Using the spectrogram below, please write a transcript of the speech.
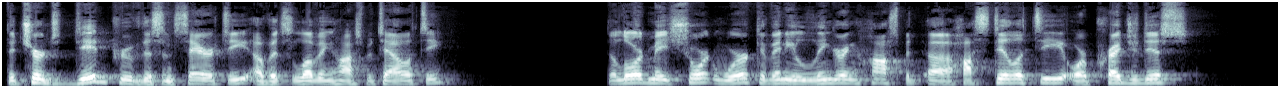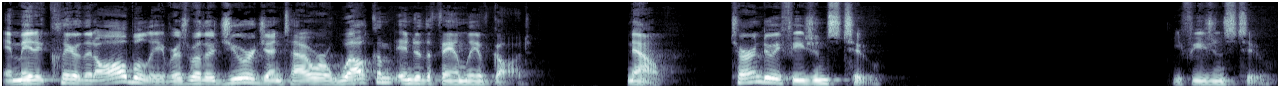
the church did prove the sincerity of its loving hospitality. The Lord made short work of any lingering uh, hostility or prejudice and made it clear that all believers, whether Jew or Gentile, were welcomed into the family of God. Now, turn to Ephesians 2. Ephesians 2.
